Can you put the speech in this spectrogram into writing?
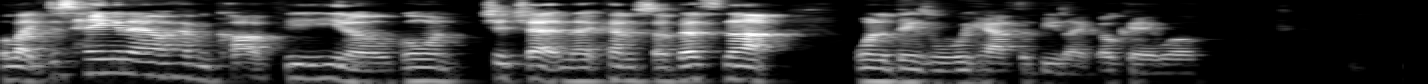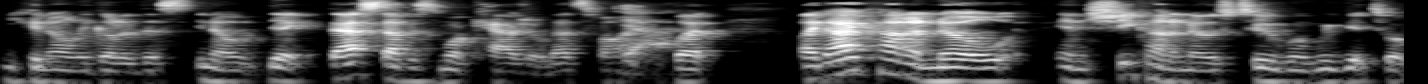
But like just hanging out, having coffee, you know, going chit chat and that kind of stuff. That's not one of the things where we have to be like, okay, well, you can only go to this. You know, like, that stuff is more casual. That's fine. Yeah. But like I kind of know, and she kind of knows too. When we get to a,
